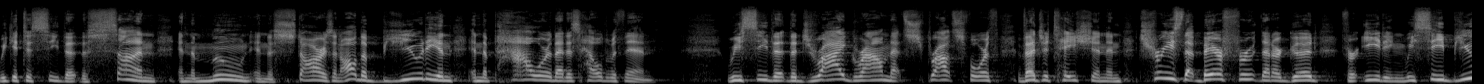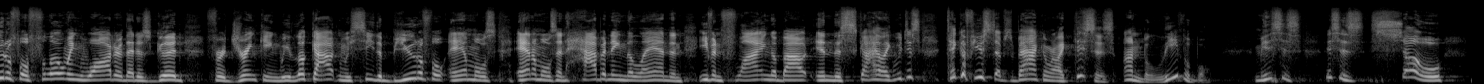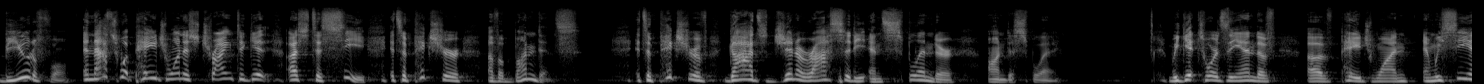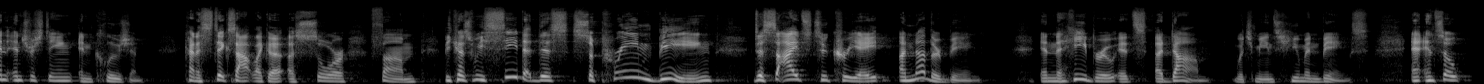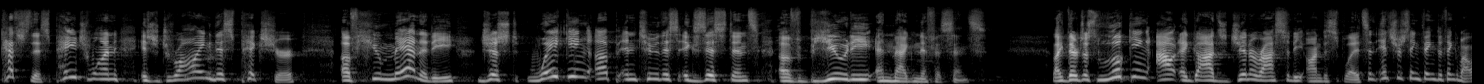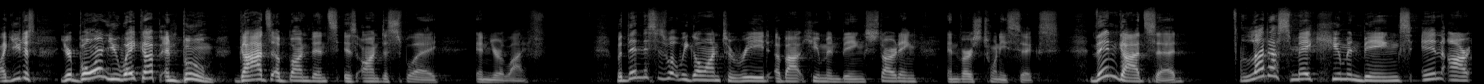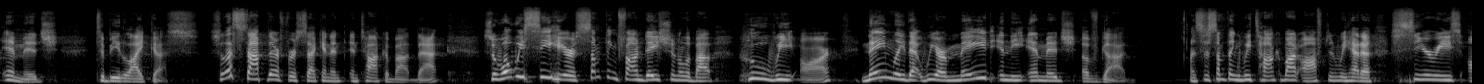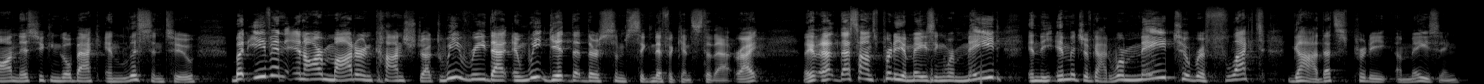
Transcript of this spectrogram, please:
we get to see the, the sun and the moon and the stars and all the beauty and, and the power that is held within. We see the, the dry ground that sprouts forth vegetation and trees that bear fruit that are good for eating. We see beautiful flowing water that is good for drinking. We look out and we see the beautiful animals, animals inhabiting the land and even flying about in the sky. Like we just take a few steps back and we're like, this is unbelievable. I mean, this is, this is so beautiful. And that's what page one is trying to get us to see. It's a picture of abundance. It's a picture of God's generosity and splendor on display. We get towards the end of, of page one, and we see an interesting inclusion. Kind of sticks out like a, a sore thumb because we see that this supreme being decides to create another being. In the Hebrew, it's Adam which means human beings. And, and, so, catch this page one is drawing this picture of humanity just waking up into this existence of beauty and magnificence. Like they're just looking out at God's generosity on display. It's an interesting thing to think about. Like you just, you're born, you wake up, and boom, God's abundance is on display in your life. But then this is what we go on to read about human beings, starting in verse 26. Then God said, Let us make human beings in our image to be like us. So let's stop there for a second and, and, talk about that. So, what we see here is something foundational about who we are, namely that we are made in the image of God. This is something we talk about often. We had a series on this you can go back and listen to. But even in our modern construct, we read that and we get that there's some significance to that, right? That, that, sounds pretty amazing. We're made in the image of God. We're made to reflect God. That's pretty amazing.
